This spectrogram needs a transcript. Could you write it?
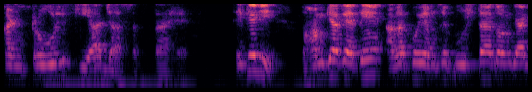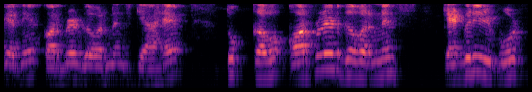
कंट्रोल किया जा सकता है। ठीक है जी? तो हम क्या कहते हैं? अगर कोई हमसे पूछता है तो हम क्या कहते हैं? कॉर्पोरेट गवर्नेंस क्या है? तो कॉर्पोरेट गवर्नेंस कैडबरी रिपोर्ट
